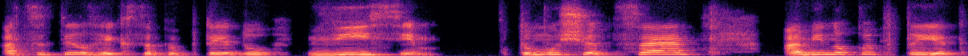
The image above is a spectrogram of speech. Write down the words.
ацетилгексапептиду 8. Тому що це амінопептид,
